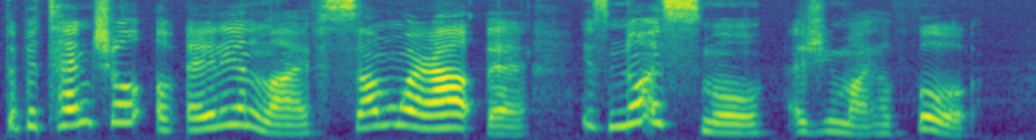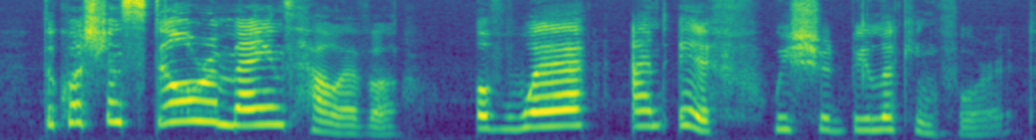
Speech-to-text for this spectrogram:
the potential of alien life somewhere out there is not as small as you might have thought. The question still remains, however, of where and if we should be looking for it.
